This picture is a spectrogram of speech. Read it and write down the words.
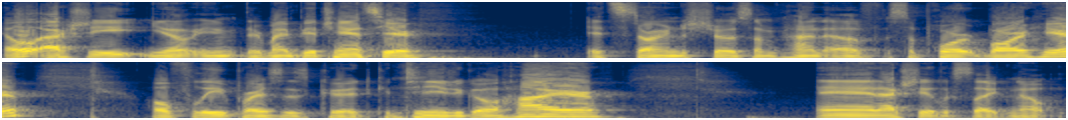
Oh, actually, you know, there might be a chance here. It's starting to show some kind of support bar here. Hopefully prices could continue to go higher. And actually it looks like, nope,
